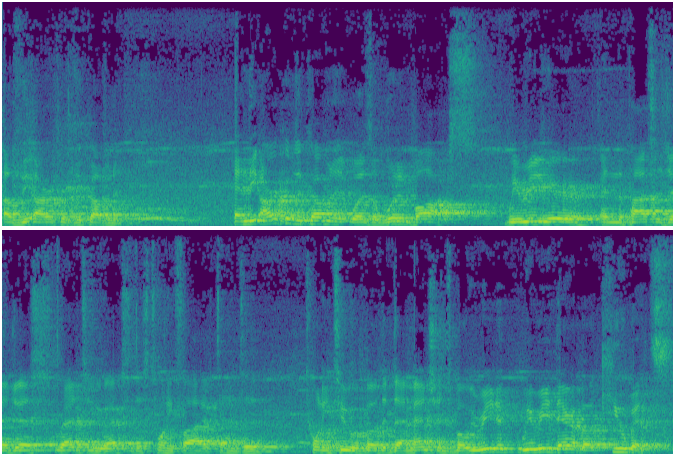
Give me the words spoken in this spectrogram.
of the Ark of the Covenant. And the Ark of the Covenant was a wooden box. We read here in the passage I just read to you, Exodus 25, 10 to 22, about the dimensions. But we read, we read there about cubits,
